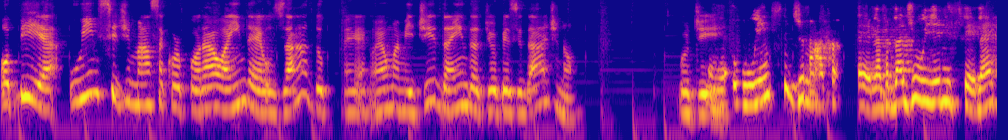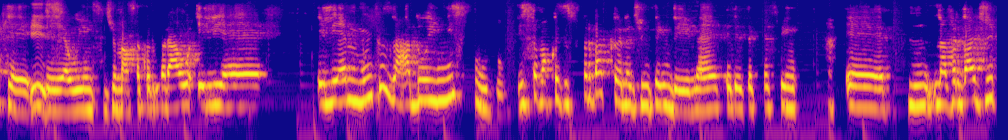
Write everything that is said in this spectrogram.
Ô, Bia, o índice de massa corporal ainda é usado? É, é uma medida ainda de obesidade, não? O, de... É, o índice de massa, é, na verdade o IMC, né, que é, que é, o índice de massa corporal, ele é ele é muito usado em estudo. Isso é uma coisa super bacana de entender, né, Tereza, que assim, é, na verdade,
